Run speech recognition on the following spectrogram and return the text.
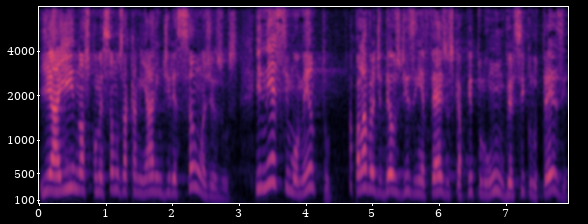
E aí nós começamos a caminhar em direção a Jesus. E nesse momento, a palavra de Deus diz em Efésios capítulo 1, versículo 13,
